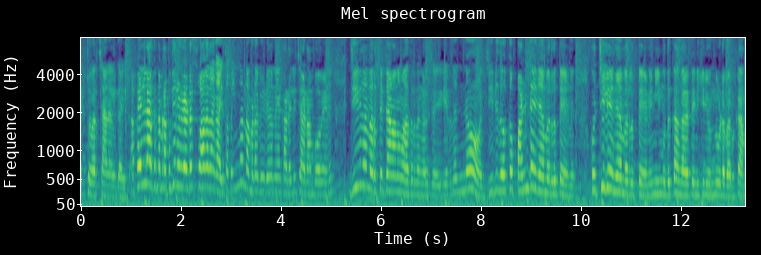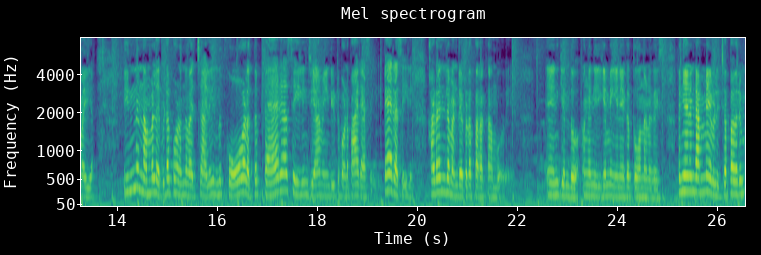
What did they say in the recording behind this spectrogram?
Back to our channel guys അപ്പൊ എല്ലാവർക്കും നമ്മുടെ പുതിയ വീഡിയോയുടെ സ്വാഗതം ഗൈസ് അപ്പൊ ഇന്ന് നമ്മുടെ വീഡിയോ ഞാൻ കടലിൽ ചാടാൻ പോവുകയാണ് ജീവിതം വെറുത്തിട്ടാണെന്ന് മാത്രം നിങ്ങൾ ചോദിക്കരുത്. നോ ജീവിതമൊക്കെ പണ്ടേ ഞാൻ വെറുതെയാണ്. കൊച്ചിയിലേ ഞാൻ വെറുതെയാണ്. ഇനി മുതുക്കാൻ കാലത്ത് എനിക്ക് ഇനി ഒന്നുകൂടെ വെറുക്കാൻ വയ്യ. ഇന്ന് നമ്മൾ എവിടെ പോകണമെന്ന് വെച്ചാൽ ഇന്ന് കോവളത്ത് പാരാസെയിലിംഗ് ചെയ്യാൻ വേണ്ടിയിട്ട് പോകണം പാരാസെയിലിംഗ് പാരാസെയിലിംഗ് കടലിന്റെ മണ്ടേ കൂടെ പറക്കാൻ പോവേ എനിക്കെന്തോ അങ്ങനെ ഇരിക്കുമ്പോൾ ഇങ്ങനെയൊക്കെ തോന്നണം ഗൈസ് അപ്പം ഞാൻ എന്റെ അമ്മയെ വിളിച്ചു. അപ്പം അവരും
